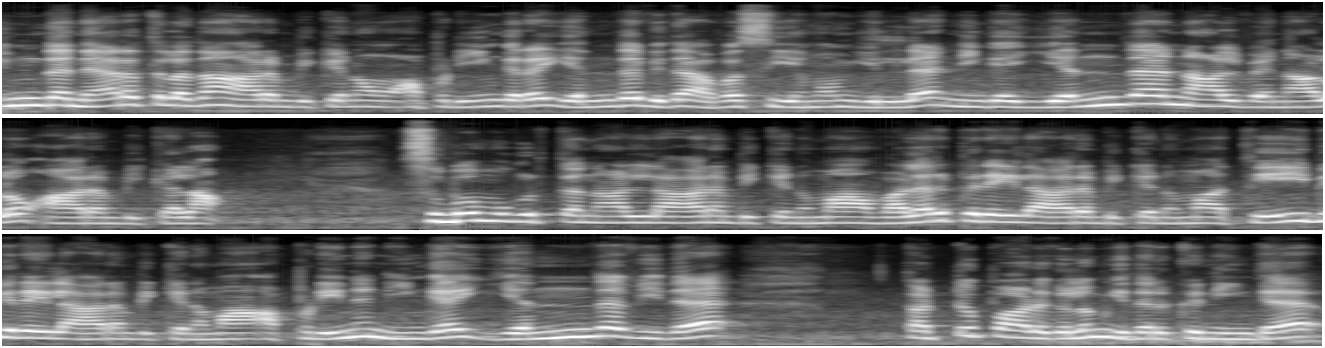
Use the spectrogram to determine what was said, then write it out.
இந்த நேரத்தில் தான் ஆரம்பிக்கணும் அப்படிங்கிற எந்தவித அவசியமும் இல்லை. நீங்கள் எந்த நாள் வேணாலும் ஆரம்பிக்கலாம். சுபமுகூர்த்த நாளில் ஆரம்பிக்கணுமா? வளர்பிறையில் ஆரம்பிக்கணுமா? தேய்பிறையில் ஆரம்பிக்கணுமா? அப்படின்னு நீங்கள் எந்த வித கட்டுப்பாடுகளும் இதற்கு நீங்கள்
